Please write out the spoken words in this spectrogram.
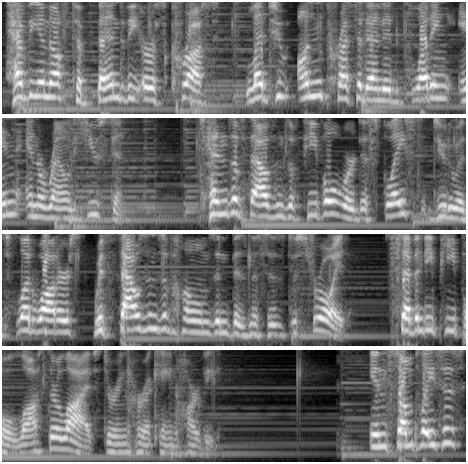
heavy enough to bend the Earth's crust, led to unprecedented flooding in and around Houston. Tens of thousands of people were displaced due to its floodwaters, with thousands of homes and businesses destroyed. 70 people lost their lives during Hurricane Harvey. In some places,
